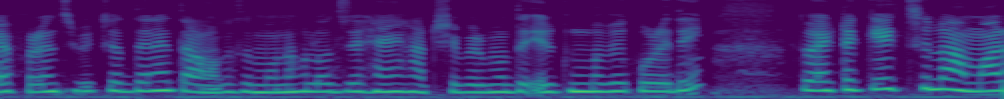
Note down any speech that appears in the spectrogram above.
রেফারেন্স পিকচার দেয় তো আমার কাছে মনে হলো যে হ্যাঁ হার্ট শেপের মধ্যে এরকমভাবে করে দিই। তো একটা কেক ছিল আমার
